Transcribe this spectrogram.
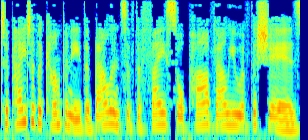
to pay to the company the balance of the face or par value of the shares.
